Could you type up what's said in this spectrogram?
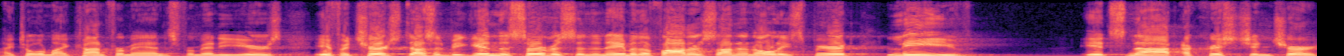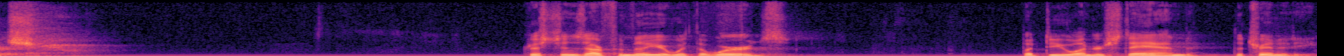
I told my confirmands for many years if a church doesn't begin the service in the name of the Father, Son, and Holy Spirit, leave. It's not a Christian church. Christians are familiar with the words, but do you understand the Trinity?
